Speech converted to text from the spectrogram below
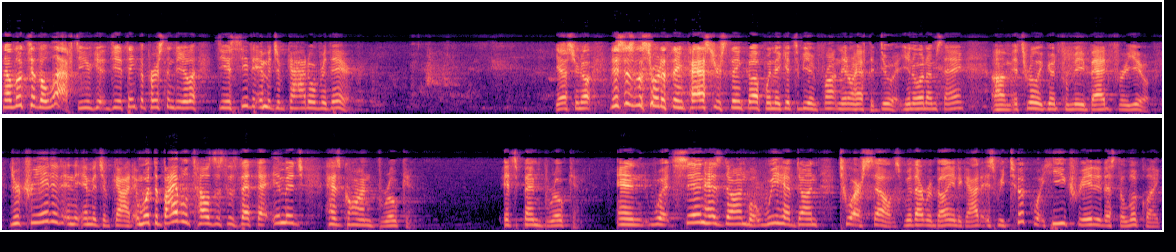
Now look to the left. Do you, do you think the person to your left, do you see the image of God over there? Yes or no? This is the sort of thing pastors think up when they get to be in front and they don't have to do it. You know what I'm saying? Um, it's really good for me, bad for you. You're created in the image of God. And what the Bible tells us is that that image has gone broken. It's been broken. And what sin has done, what we have done to ourselves with our rebellion to God, is we took what He created us to look like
